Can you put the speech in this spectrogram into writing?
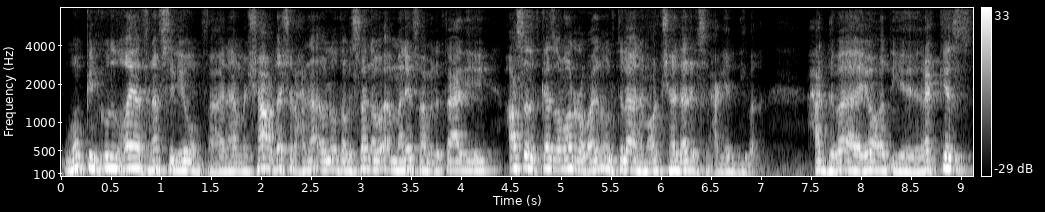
وممكن يكون اتغير في نفس اليوم. فأنا مش هقعد أشرح أنا أقول له طب استنى بقى أما نفهم البتاعة دي. إيه حصلت كذا مرة وبعدين قلت لا أنا ما اقعدش هدرس الحاجات دي بقى. حد بقى يقعد يركز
